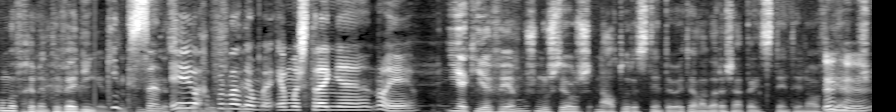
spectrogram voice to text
uma ferramenta velhinha. Que interessante. É, a verdade é uma, é uma estranha, não é? E aqui a vemos, nos seus, na altura 78, ela agora já tem 79 Uhum. anos,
